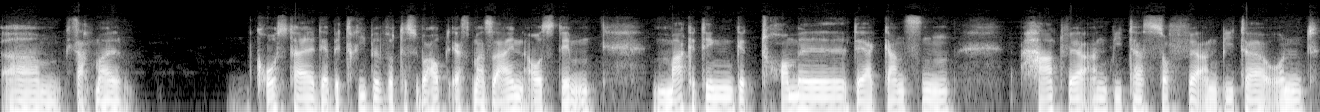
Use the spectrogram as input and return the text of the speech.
ähm, ich sag mal, Großteil der Betriebe wird es überhaupt erstmal sein, aus dem Marketinggetrommel der ganzen Hardware-Anbieter, Software-Anbieter und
